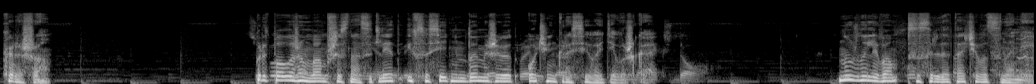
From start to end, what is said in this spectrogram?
Хорошо. Предположим, вам 16 лет, и в соседнем доме живет очень красивая девушка. Нужно ли вам сосредотачиваться на ней?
